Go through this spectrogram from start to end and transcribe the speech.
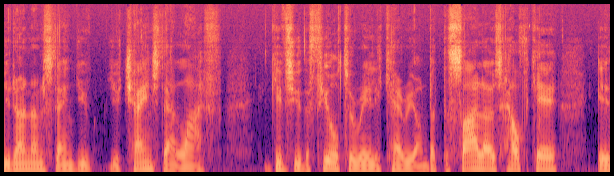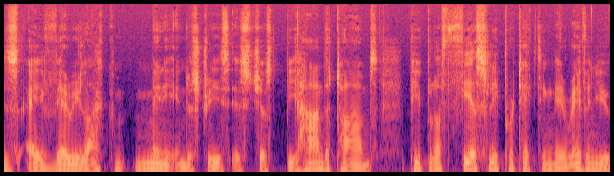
you don't understand, you you changed their life It gives you the fuel to really carry on. But the silos, healthcare is a very, like many industries, is just behind the times. People are fiercely protecting their revenue.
